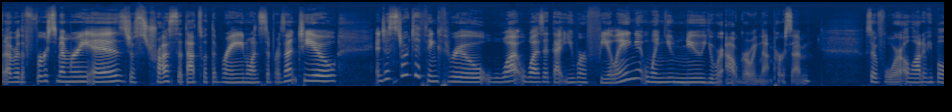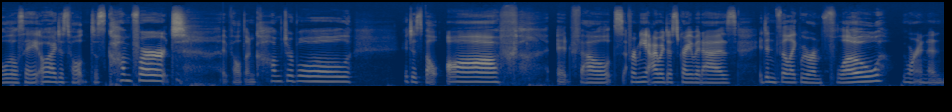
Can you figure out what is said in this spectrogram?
Whatever the first memory is, just trust that that's what the brain wants to present to you. And just start to think through what was it that you were feeling when you knew you were outgrowing that person. So, for a lot of people, they'll say, Oh, I just felt discomfort. It felt uncomfortable it just felt off. It felt, for me, I would describe it as it didn't feel like we were in flow. We weren't in a,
